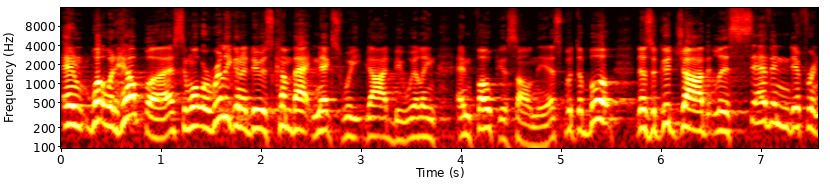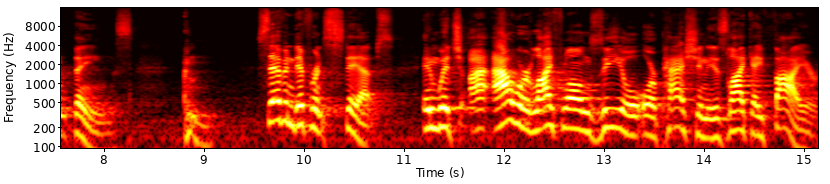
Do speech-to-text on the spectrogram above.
And what would help us, and what we're really going to do is come back next week, God be willing, and focus on this. But the book does a good job. It lists seven different things, seven different steps in which our lifelong zeal or passion is like a fire.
